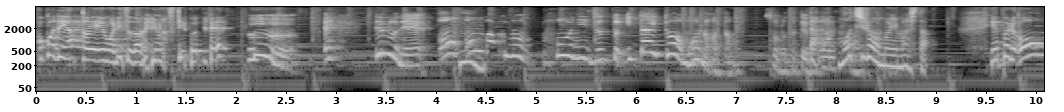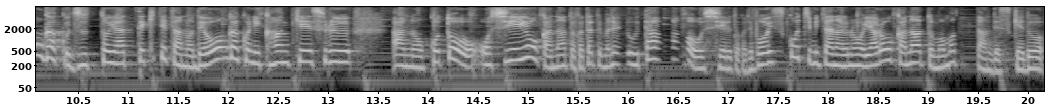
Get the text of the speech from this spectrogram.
ここでやっと英語につながりますけどね。うんえでもねおうん。音楽の方にずっといたいとは思わなかったの。その例えばあもちろん思いました。やっぱり音楽ずっとやってきてたので音楽に関係するあのことを教えようかなとか例えばね歌を教えるとかでボイスコーチみたいなのをやろうかなとも思ったんですけど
